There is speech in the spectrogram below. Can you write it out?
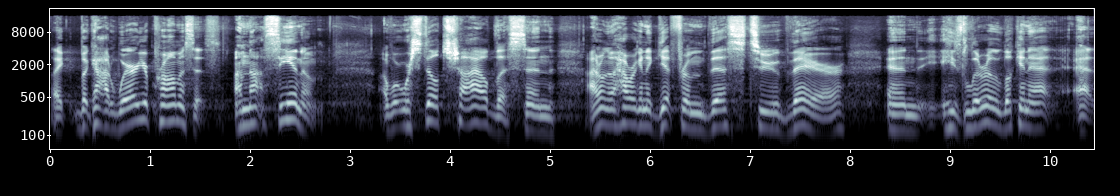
like, but God, where are your promises? I'm not seeing them. Uh, we're still childless, and I don't know how we're going to get from this to there. And he's literally looking at, at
